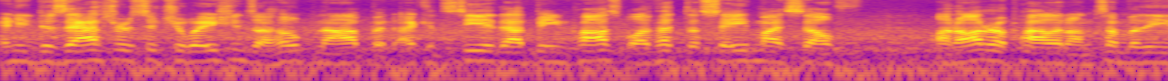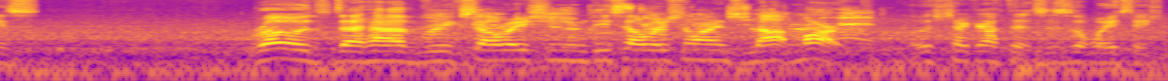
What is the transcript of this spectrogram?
any disastrous situations? I hope not, but I can see that being possible. I've had to save myself on autopilot on some of these roads that have the acceleration and deceleration lines not marked. Let's check out this. This is a weigh station.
